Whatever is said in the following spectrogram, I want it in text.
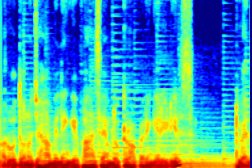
और वो दोनों जहाँ मिलेंगे, वहाँ से हम लोग ड्रॉ करेंगे रेडियस 12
